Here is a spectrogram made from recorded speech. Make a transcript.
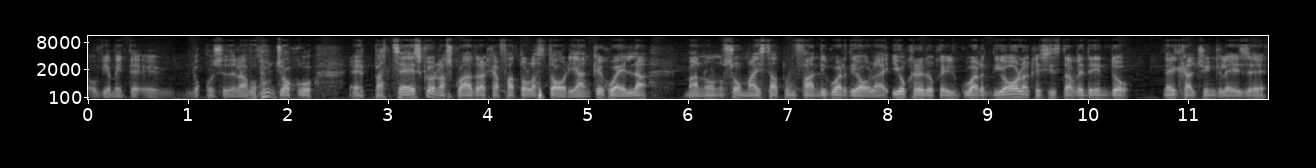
ovviamente eh, lo consideravo un gioco eh, pazzesco, una squadra che ha fatto la storia, anche quella, ma non sono mai stato un fan di Guardiola. Io credo che il Guardiola che si sta vedendo nel calcio inglese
